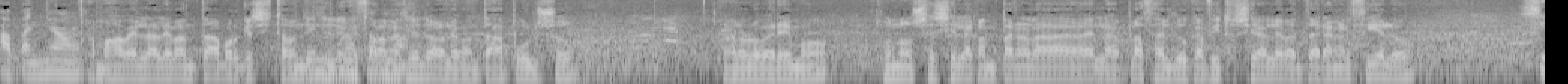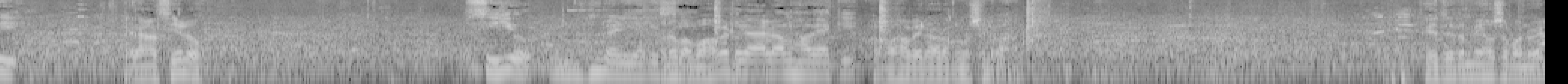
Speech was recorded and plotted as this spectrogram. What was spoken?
apañado. Vamos a ver la levantada porque si estaban De diciendo que estaban forma. haciendo la levantada a pulso. Ahora lo veremos. Tú no sé si la campana la- en la plaza del Duque has visto si la levantada eran al cielo. Sí, ¿Eran al cielo? sí, yo juraría que Bueno, sí. vamos a verlo. Pero ahora lo vamos a ver aquí. Vamos a ver ahora cómo se levanta. Fíjate también, José Manuel,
